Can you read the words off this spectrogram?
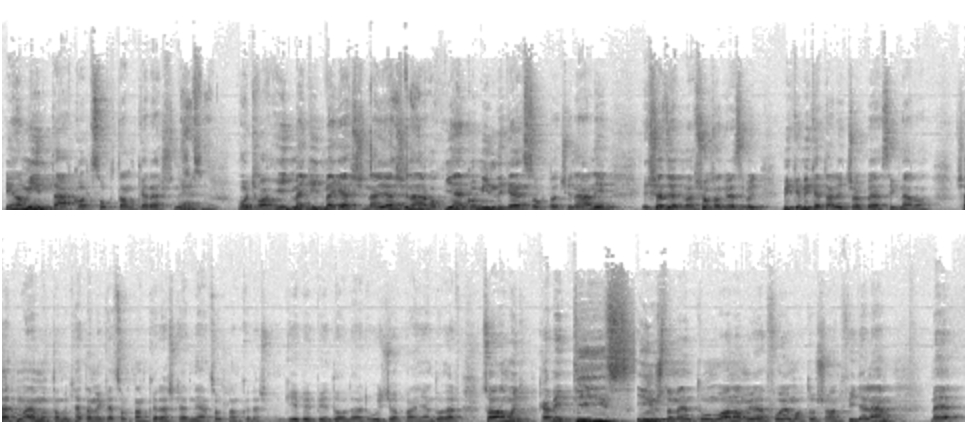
Én a mintákat szoktam keresni. Persze, Hogyha persze. így meg így meg ezt csinálja, ezt csinál, akkor ilyenkor mindig ezt szokta csinálni, és ezért már sokszor kérdezik, hogy miket, miket állítsak be a szignálon. És hát elmondtam, hogy hát amiket szoktam kereskedni, hát szoktam keresni GBP dollár, új japán dollár. Szóval amúgy kb. 10 instrumentum van, amivel folyamatosan figyelem, mert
